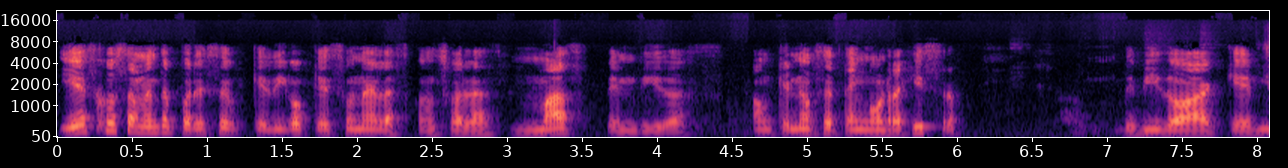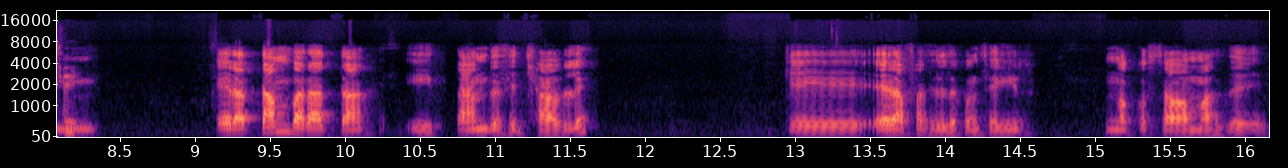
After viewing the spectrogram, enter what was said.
Y es justamente por eso que digo que es una de las consolas más vendidas, aunque no se tenga un registro, debido a que era tan barata y tan desechable que era fácil de conseguir no costaba más de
